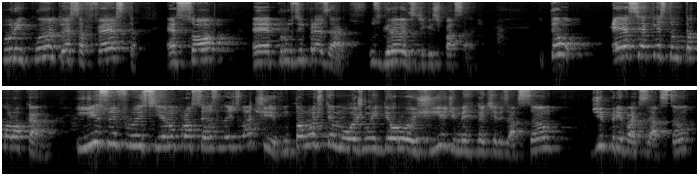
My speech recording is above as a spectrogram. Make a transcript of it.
Por enquanto, essa festa é só é, para os empresários, os grandes, diga-se de passagem. Então, essa é a questão que está colocada. E isso influencia no processo legislativo. Então, nós temos hoje uma ideologia de mercantilização, de privatização,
